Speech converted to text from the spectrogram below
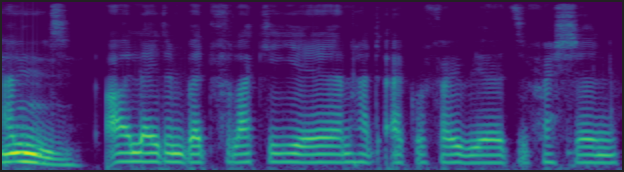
and mm. i laid in bed for like a year and had agoraphobia depression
